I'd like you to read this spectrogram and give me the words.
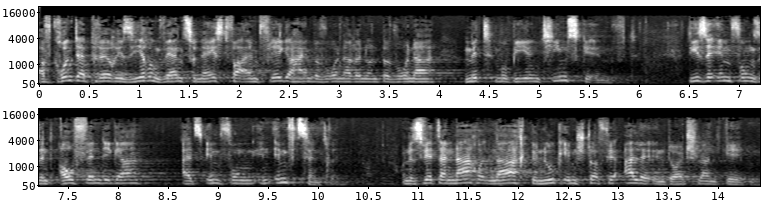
Aufgrund der Priorisierung werden zunächst vor allem Pflegeheimbewohnerinnen und Bewohner mit mobilen Teams geimpft. Diese Impfungen sind aufwendiger als Impfungen in Impfzentren. Und es wird dann nach und nach genug Impfstoff für alle in Deutschland geben.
